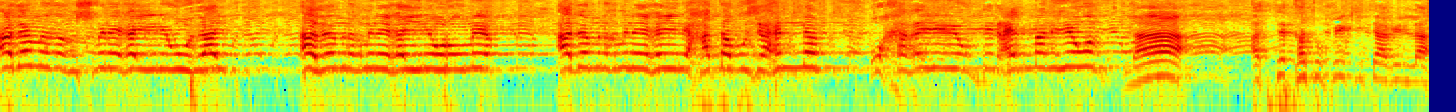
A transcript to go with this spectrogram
أدم نغش من يغيني وذي أدم من يغيني ورومي أدم من يغيني حتى جهنم؟ وخغيري ودي العلم يوض؟ لا. الثقة في كتاب الله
